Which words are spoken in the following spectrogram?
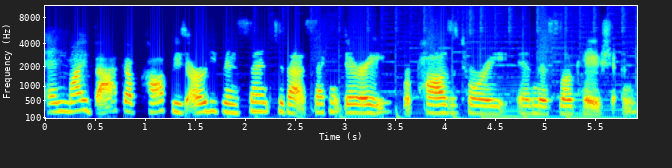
and my backup copy's already been sent to that secondary repository in this location.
